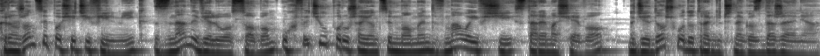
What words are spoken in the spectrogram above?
Krążący po sieci filmik, znany wielu osobom, uchwycił poruszający moment w małej wsi Stare Masiewo, gdzie doszło do tragicznego zdarzenia.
